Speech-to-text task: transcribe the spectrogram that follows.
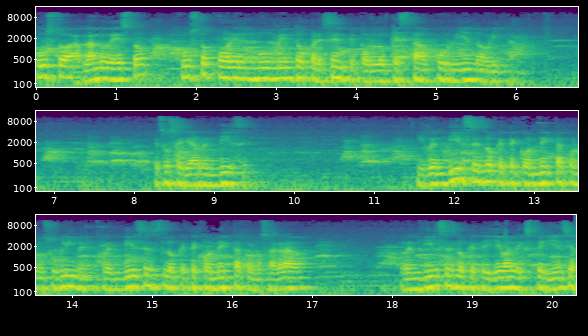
justo hablando de esto, justo por el momento presente, por lo que está ocurriendo ahorita. Eso sería rendirse. Y rendirse es lo que te conecta con lo sublime, rendirse es lo que te conecta con lo sagrado, rendirse es lo que te lleva a la experiencia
